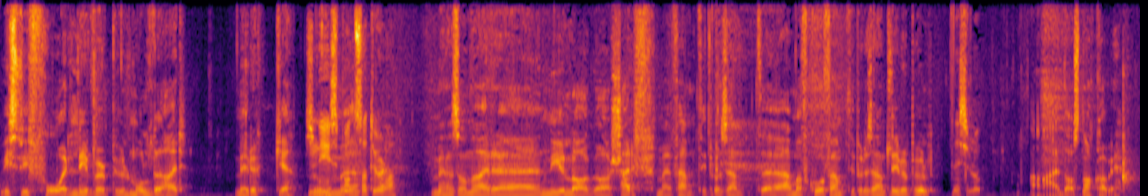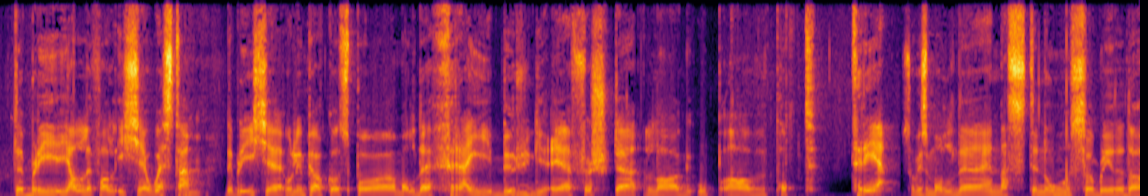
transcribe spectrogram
hvis vi får Liverpool-Molde her, med Røkke som, Ny eh, sponsatur, da. Med en sånn der uh, nylaga skjerf med 50% MFK, 50% Liverpool, Det er ikke lov. nei, da snakker vi. Det blir i alle fall ikke Westham. Det blir ikke Olympiakos på Molde. Freiburg er første lag opp av pott tre. Så hvis Molde er neste nå, så blir det da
